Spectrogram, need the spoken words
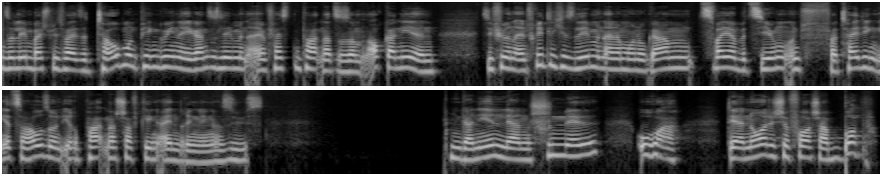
So leben beispielsweise Tauben und Pinguine ihr ganzes Leben mit einem festen Partner zusammen. Auch Garnelen. Sie führen ein friedliches Leben in einer monogamen Zweierbeziehung und verteidigen ihr Zuhause und ihre Partnerschaft gegen Eindringlinge. Süß. Garnelen lernen schnell. Oha, der nordische Forscher Bob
